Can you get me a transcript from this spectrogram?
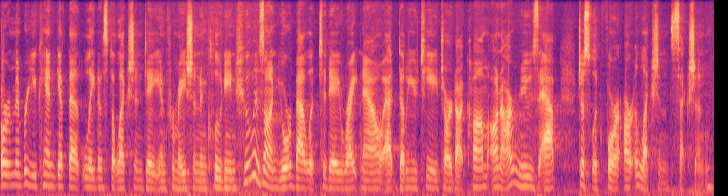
Well, remember, you can get that latest election day information, including who is on your ballot today right now at WTHR.com on our news app. Just look for our election section.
